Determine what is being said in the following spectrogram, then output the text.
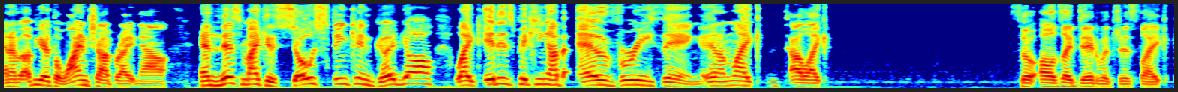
And I'm up here at the wine shop right now. And this mic is so stinking good, y'all. Like it is picking up everything. And I'm like, I like so all I did was just like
